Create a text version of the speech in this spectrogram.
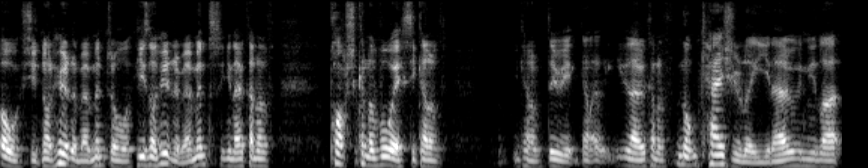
oh, she's not here at the moment, or he's not here at the moment. You know, kind of posh kind of voice. You kind of, you kind of do it, kind of, you know, kind of not casually, you know, and you're like,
